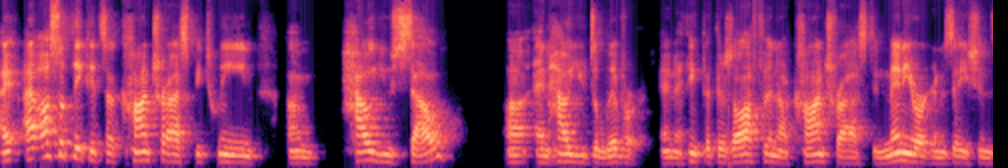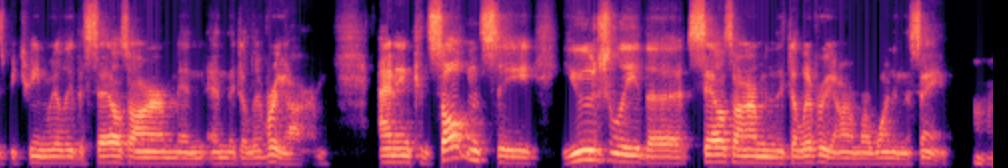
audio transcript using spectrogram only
I, I also think it's a contrast between um, how you sell uh, and how you deliver. And I think that there's often a contrast in many organizations between really the sales arm and, and the delivery arm. And in consultancy, usually the sales arm and the delivery arm are one and the same. Mm-hmm.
